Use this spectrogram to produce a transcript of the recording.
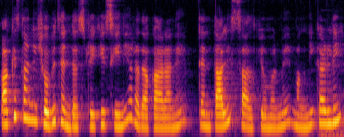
पाकिस्तानी शोबिस इंडस्ट्री की सीनियर अदाकारा ने 43 साल की उम्र में मंगनी कर ली।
